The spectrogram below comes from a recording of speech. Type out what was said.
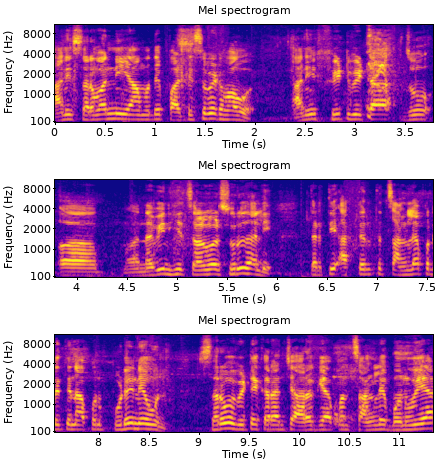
आणि सर्वांनी यामध्ये पार्टिसिपेट व्हावं. आणि फिट विटा जो नवीन ही चळवळ सुरू झाली तर ती अत्यंत चांगल्या पद्धतीनं आपण पुढे नेऊन सर्व विटेकरांचे आरोग्य आपण चांगले बनवूया.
